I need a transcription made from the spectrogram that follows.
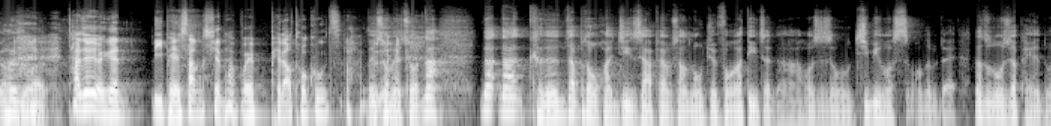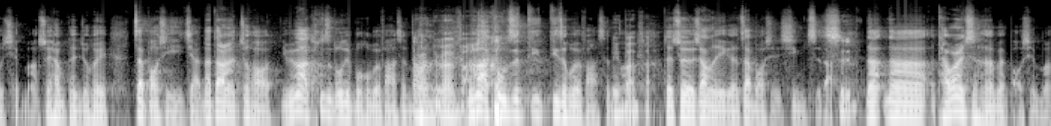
为什么？他就有一个理赔上限，他不会赔到脱裤子。没错没错。那那那可能在不同环境下，比如像龙卷风啊、地震啊，或是这种疾病或死亡，对不对？那这种东西要赔很多钱嘛，所以他们可能就会再保险一家。那当然最好你没办法控制龙卷风会不会发生，当然没办法，没办法控制地地震会不会发生，没办法。对，所以有这样的一个再保险性质的。是。那那台湾人其实很爱买保险嘛。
